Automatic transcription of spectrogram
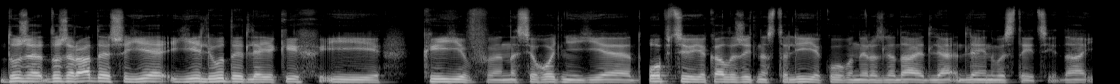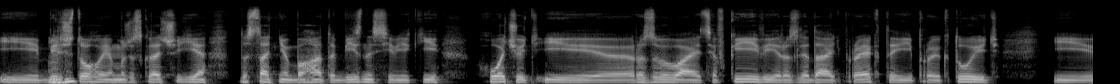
дуже, дуже радий, що є, є люди, для яких і Київ на сьогодні є опцією, яка лежить на столі, яку вони розглядають для, для інвестицій. Да? І більш Мгм. того, я можу сказати, що є достатньо багато бізнесів, які хочуть і е, розвиваються в Києві, і розглядають проекти, і проєктують, і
